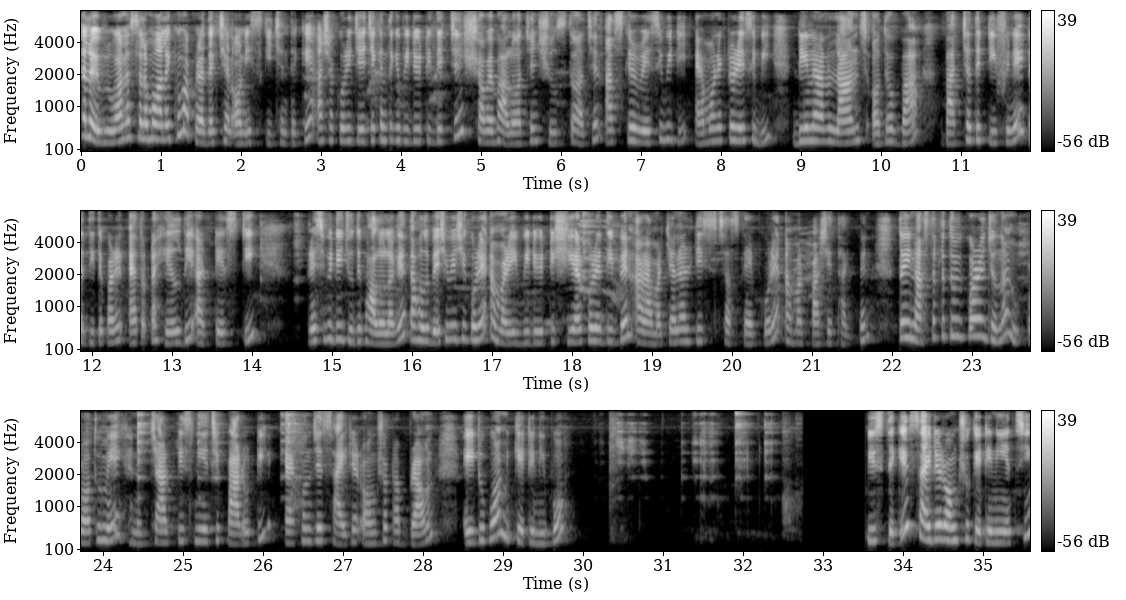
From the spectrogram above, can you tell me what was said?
Hello everyone আসসালামু আলাইকুম আপনারা দেখছেন অনিস কিচেন থেকে আশা করি যে যেখান থেকে ভিডিওটি দেখছেন সবাই ভালো আছেন সুস্থ আছেন আজকের রেসিপিটি এমন একটা রেসিপি ডিনার লাঞ্চ অথবা বাচ্চাদের টিফিনে এটা দিতে পারেন এতটা হেলদি আর টেস্টি রেসিপিটি যদি ভালো লাগে, তাহলে বেশি বেশি করে আমার এই ভিডিওটি শেয়ার করে দিবেন আর আমার চ্যানেলটি সাবস্ক্রাইব করে আমার পাশে থাকবেন। তো এই নাস্তাটা তৈরি করার জন্য আমি প্রথমে এখানে চার পিস নিয়েছি পাউরুটি। এখন যে সাইডের অংশটা ব্রাউন এইটুকু আমি কেটে নিব। পিস থেকে সাইডের অংশ কেটে নিয়েছি।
